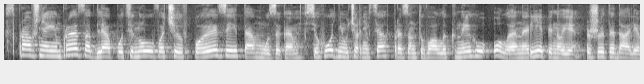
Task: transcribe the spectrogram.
Справжня імпреза для поціновувачів поезії та музики. Сьогодні у Чернівцях презентували книгу Олени Рєпіної Жити далі.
